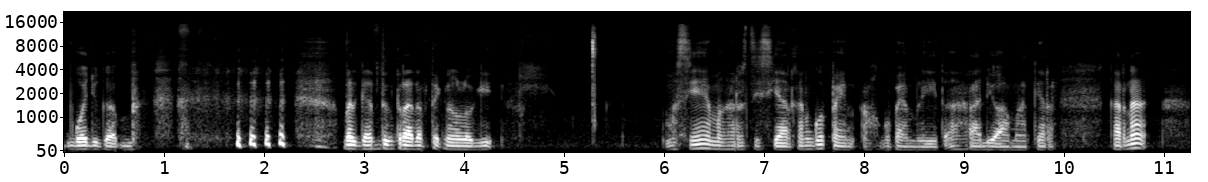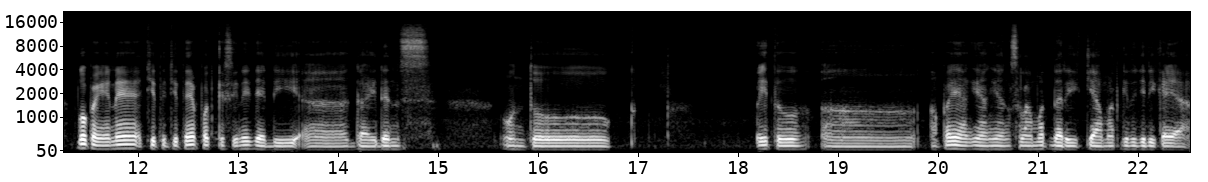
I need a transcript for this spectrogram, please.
gue juga bergantung terhadap teknologi. Mestinya emang harus disiarkan. Gue pengen oh gue pengen beli itu ah radio amatir. Karena gue pengennya cita-citanya podcast ini jadi uh, guidance untuk itu uh, apa yang yang yang selamat dari kiamat gitu. Jadi kayak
